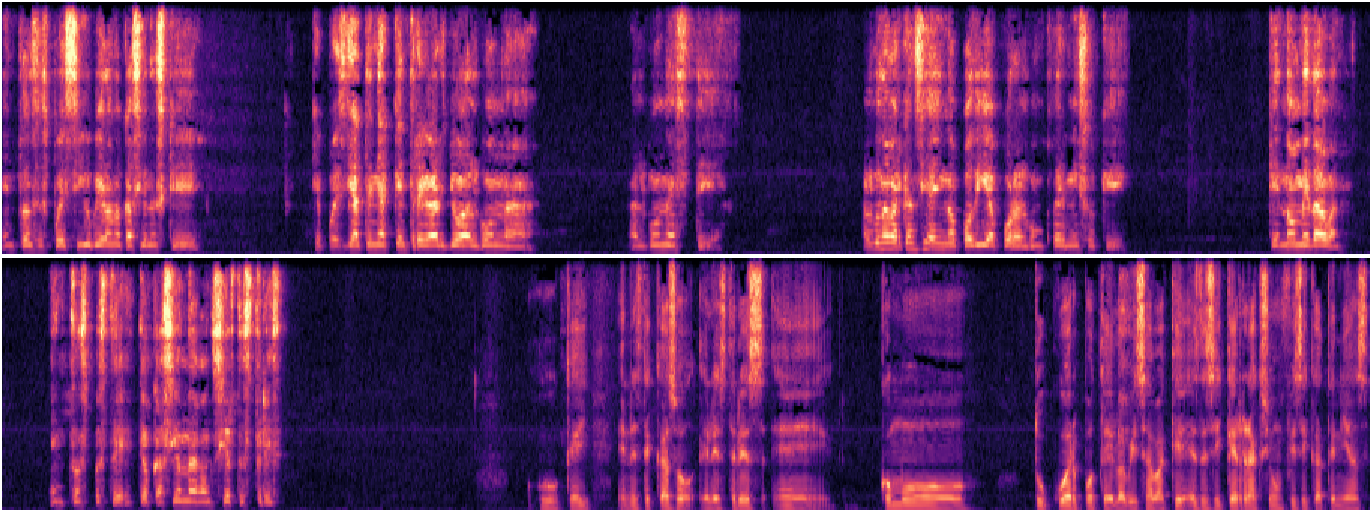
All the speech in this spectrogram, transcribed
Entonces, pues sí, hubieron ocasiones que, que pues ya tenía que entregar yo alguna, alguna, este, alguna mercancía y no podía por algún permiso que, que no me daban. Entonces, pues te, te ocasiona un cierto estrés. Ok, en este caso, el estrés, eh, ¿cómo, tu cuerpo te lo avisaba? ¿Qué, es decir, ¿qué reacción física tenías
